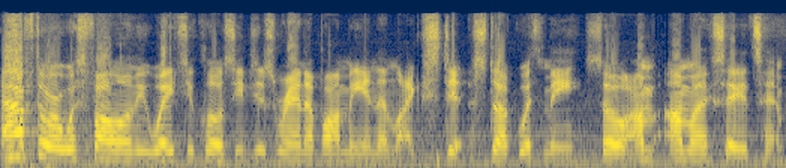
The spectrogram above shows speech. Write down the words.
Afthor was following me way too close. He just ran up on me and then like st- stuck with me. So I'm I'm gonna say it's him.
